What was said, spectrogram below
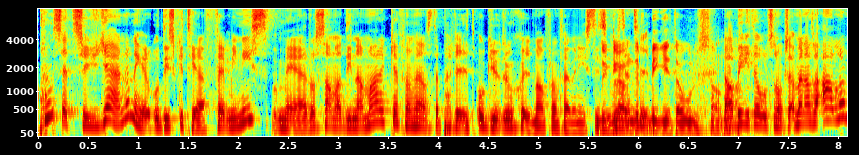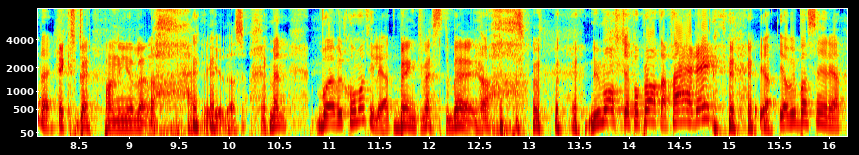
Hon sätter sig ju gärna ner och diskuterar feminism med Rosanna Dinamarca från Vänsterpartiet och Gudrun Schyman från Feministiskt Du glömde initiativ. Birgitta Olsson. Ja, Birgitta Olsson också. Men alltså alla de där... Expertpanelen. Herregud alltså. Men vad jag vill komma till är att Bengt Westerberg. nu måste jag få prata färdigt! Jag, jag vill bara säga det att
